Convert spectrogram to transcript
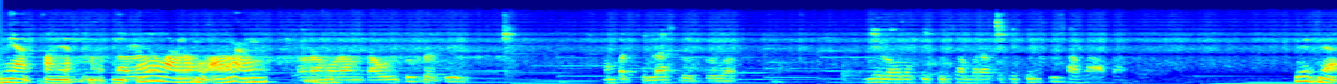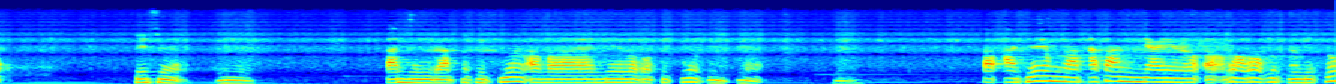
niat saya seperti itu walau alam Orang-orang tahu itu berarti memperjelas loh bahwa ini loro kidul sama ratu kidul itu sama apa? beda beda iya Tanjung Ratu Kidul sama Nyai Roro Kidul beda Hmm. Tak ada yang mengatakan Nyai Roro Kidul itu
